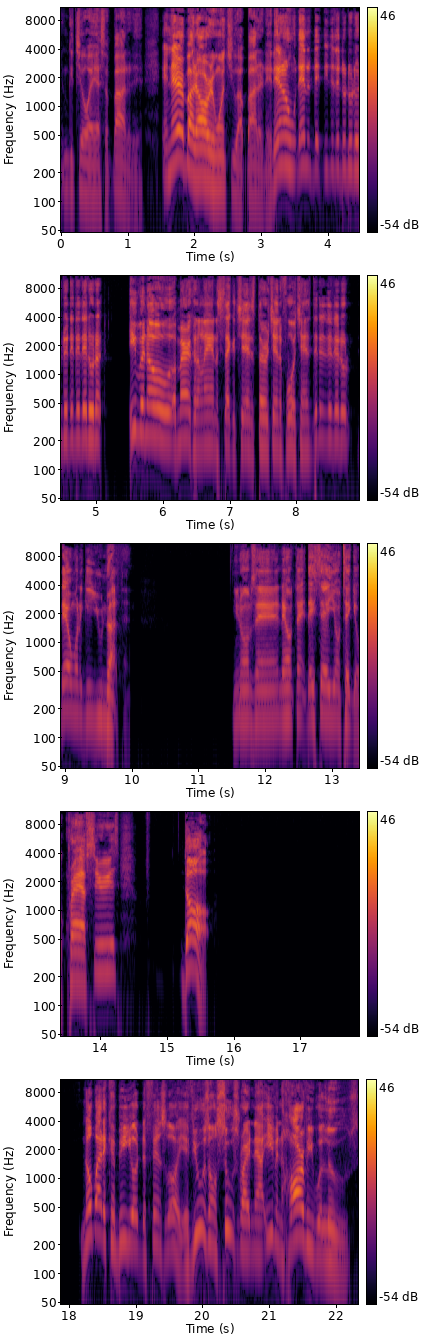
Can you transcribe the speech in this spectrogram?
and get your ass up out of there. And everybody already wants you up out of there. They don't. They, they, they, they, Even though American land a second chance, third chance, fourth chance, they, they, they they don't want to give you nothing. You know what I'm saying? They don't think they say you don't take your craft serious. Dog. Nobody can be your defense lawyer. If you was on suits right now, even Harvey would lose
